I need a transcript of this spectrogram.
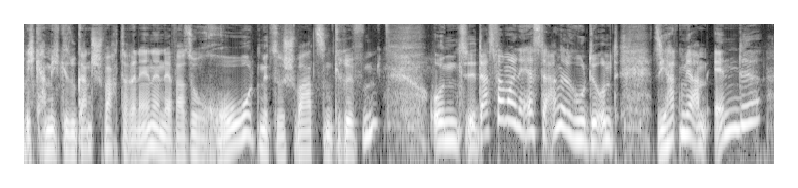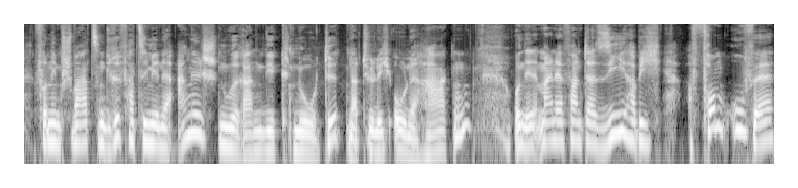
Ich kann mich so ganz schwach daran erinnern, der war so rot mit so schwarzen Griffen und äh, das war meine erste Angelrute und sie hat mir am Ende von dem schwarzen Griff hat sie mir eine Angelschnur rangeknotet, natürlich ohne Haken. Und in meiner Fantasie habe ich vom Ufer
